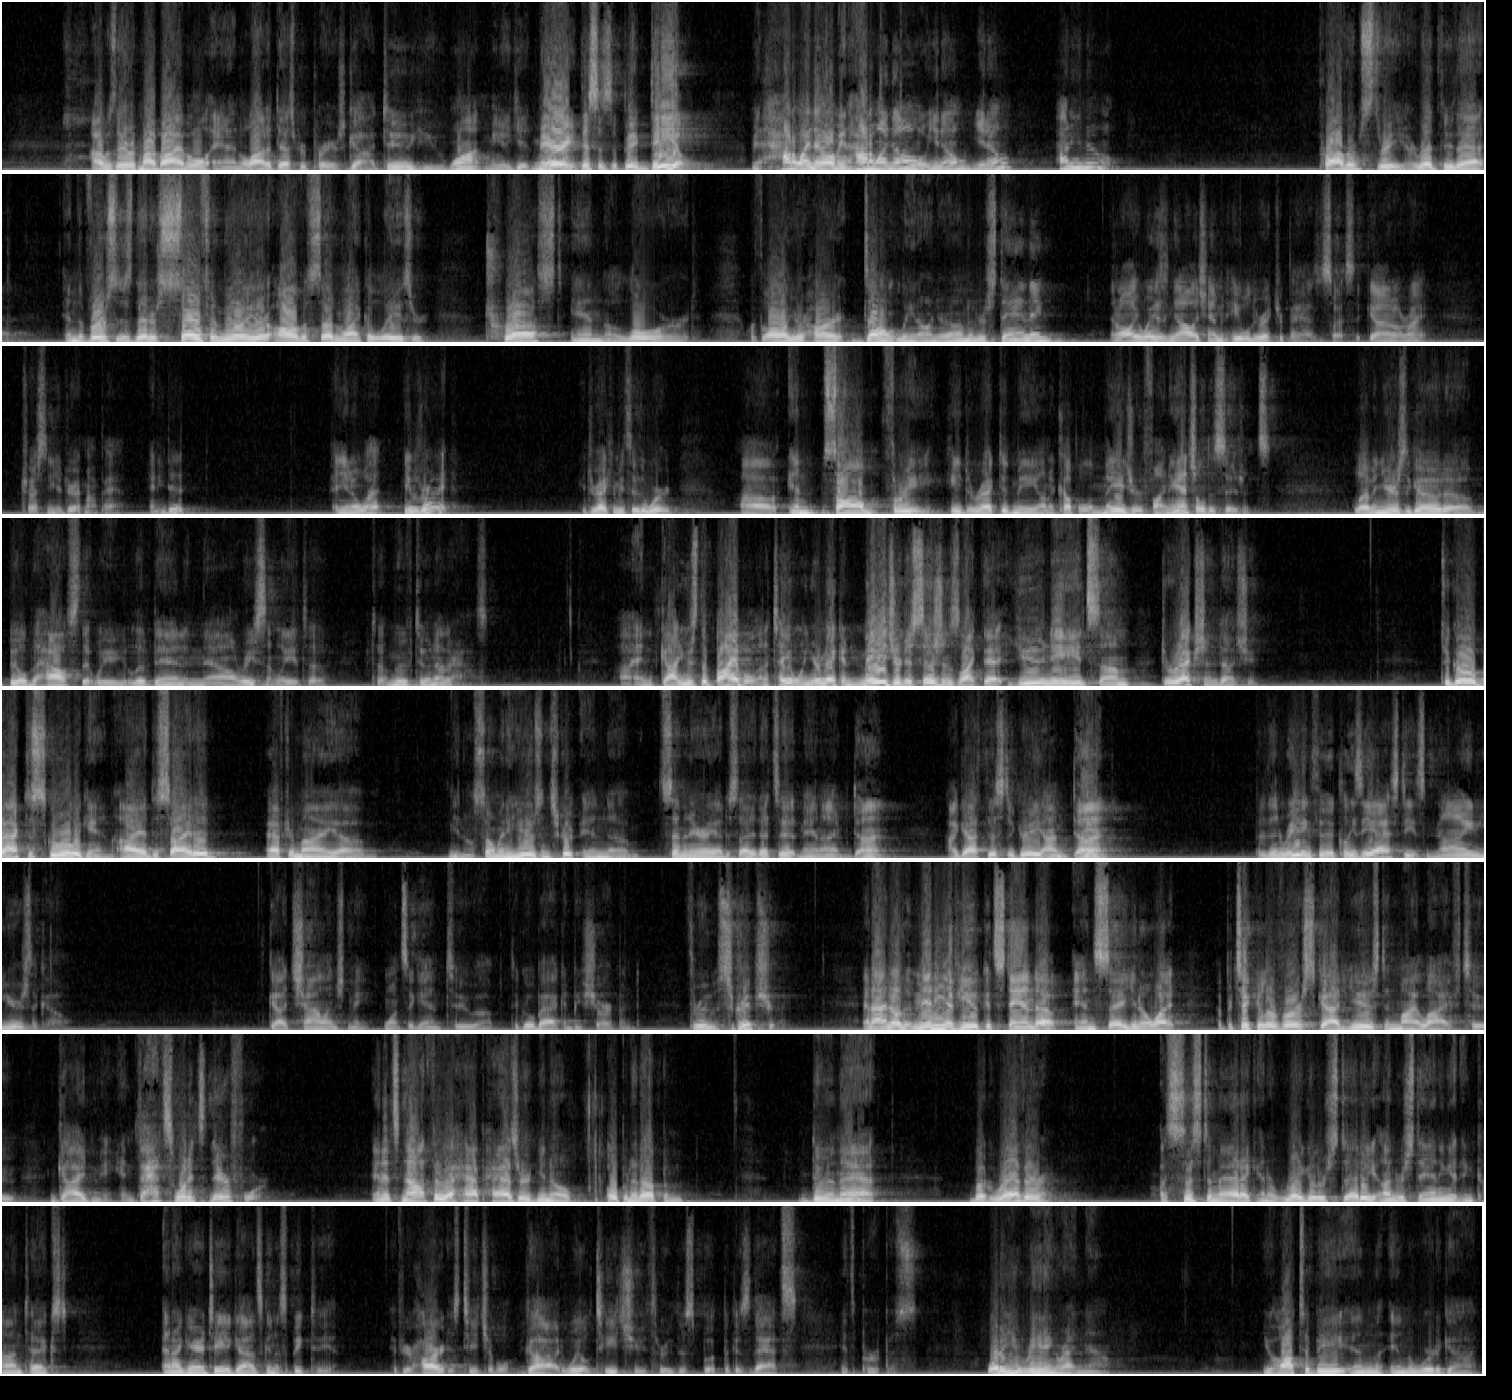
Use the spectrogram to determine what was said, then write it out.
I was there with my Bible and a lot of desperate prayers. God, do you want me to get married? This is a big deal. I mean, how do I know? I mean, how do I know? You know, you know? How do you know? Proverbs 3. I read through that and the verses that are so familiar all of a sudden like a laser. Trust in the Lord with all your heart. Don't lean on your own understanding. In all your ways acknowledge Him, and He will direct your paths. And so I said, God, all right. Trusting you to direct my path. And He did. And you know what? He was right. He directed me through the Word. Uh, in Psalm 3, He directed me on a couple of major financial decisions. 11 years ago to build the house that we lived in, and now recently to, to move to another house. Uh, and God used the Bible. And I tell you, when you're making major decisions like that, you need some direction, don't you? To go back to school again, I had decided after my, uh, you know, so many years in, script, in uh, seminary, I decided that's it, man, I am done. I got this degree, I'm done. But then reading through Ecclesiastes nine years ago, God challenged me once again to, uh, to go back and be sharpened through Scripture. And I know that many of you could stand up and say, you know what? A particular verse God used in my life to guide me. And that's what it's there for. And it's not through a haphazard, you know, open it up and doing that, but rather a systematic and a regular study, understanding it in context, and I guarantee you, God's going to speak to you. If your heart is teachable, God will teach you through this book because that's its purpose. What are you reading right now? You ought to be in the, in the Word of God.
